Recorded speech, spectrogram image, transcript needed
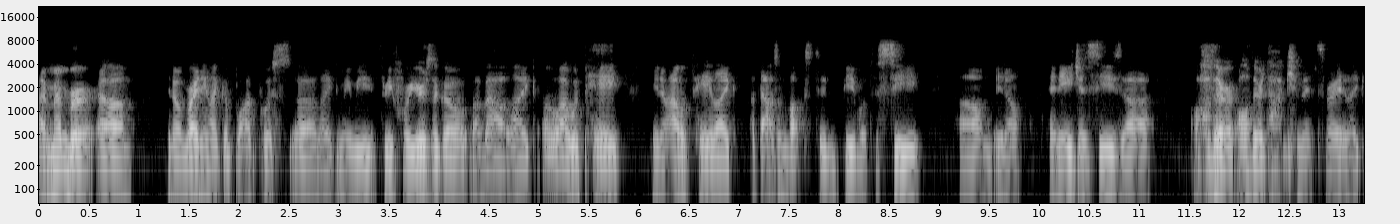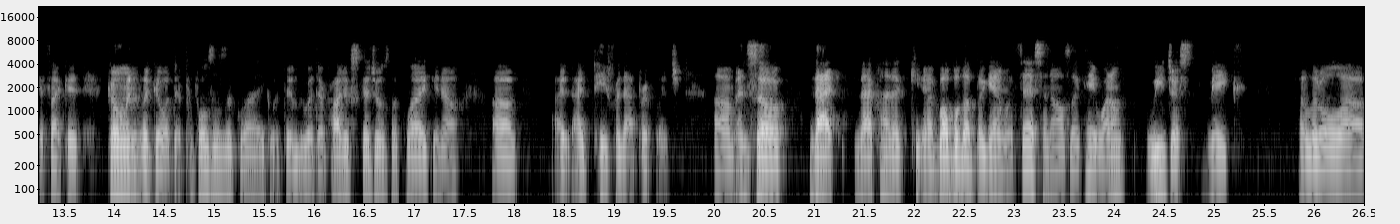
I remember, um, you know, writing like a blog post uh, like maybe three, four years ago about like, oh, I would pay, you know, I would pay like a thousand bucks to be able to see, um, you know, an agency's uh, all their all their documents, right? Like if I could go in and look at what their proposals look like, what, they, what their project schedules look like, you know, uh, I, I'd pay for that privilege. Um, and so that that kind of bubbled up again with this, and I was like, hey, why don't we just make a little uh,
